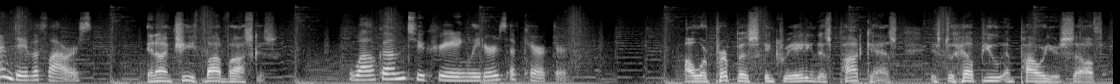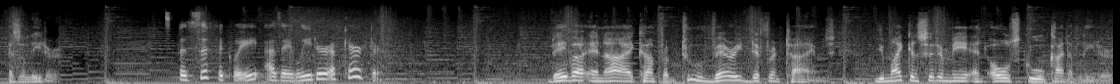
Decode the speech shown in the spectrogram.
I'm Dava Flowers. And I'm Chief Bob Vasquez. Welcome to Creating Leaders of Character. Our purpose in creating this podcast is to help you empower yourself as a leader, specifically as a leader of character. Dava and I come from two very different times. You might consider me an old school kind of leader.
